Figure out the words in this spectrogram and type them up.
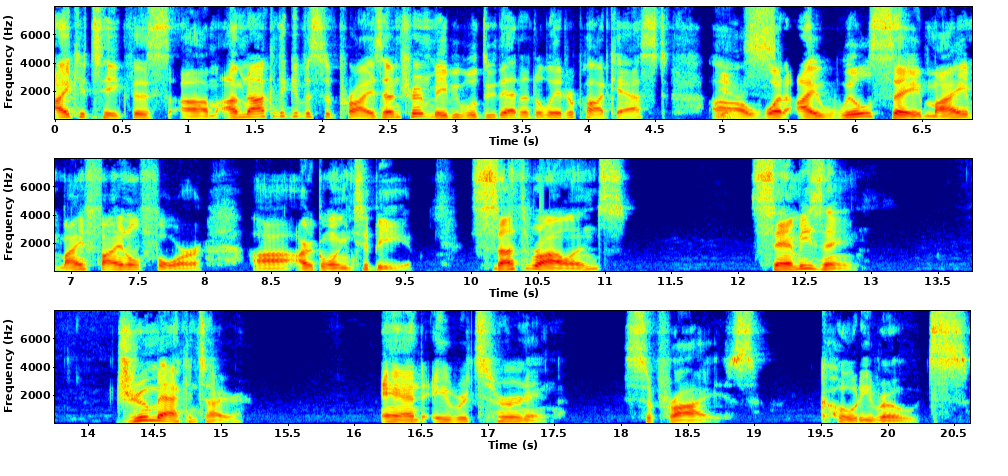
I, I could take this. Um, I'm not going to give a surprise entrant. Maybe we'll do that at a later podcast. Uh, Yes. What I will say, my my final four uh, are going to be Seth Rollins, Sami Zayn, Drew McIntyre, and a returning surprise, Cody Rhodes.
